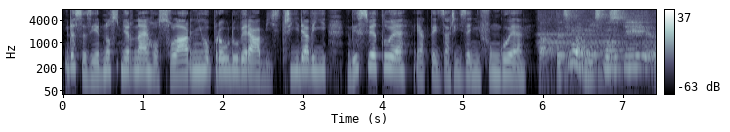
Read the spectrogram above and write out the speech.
kde se z jednosměrného solárního proudu vyrábí střídavý, vysvětluje, jak teď zařízení funguje. Tak, teď jsme v místnosti, eh,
